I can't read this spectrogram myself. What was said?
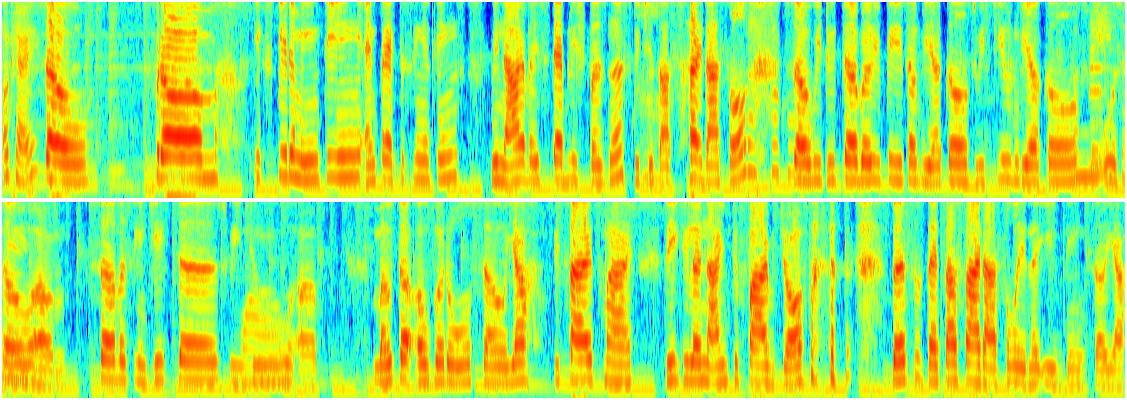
Okay. So, from experimenting and practicing and things, we now have an established business, which is our side hustle. So cool. So we do turbo repairs on vehicles, we tune vehicles, we also um, service injectors, we do um, motor overhauls. So yeah, besides my regular nine to five job, this is that's our side hustle in the evening. So yeah,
